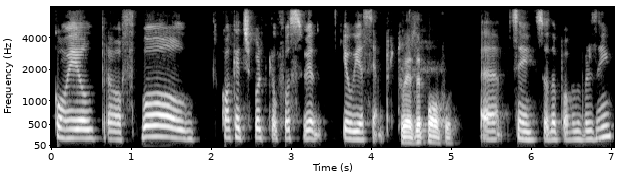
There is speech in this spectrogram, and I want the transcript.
com ele para o futebol, qualquer desporto que ele fosse ver, eu ia sempre. Tu és da Póvoa? Uh, sim, sou da Póvoa do Brasil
